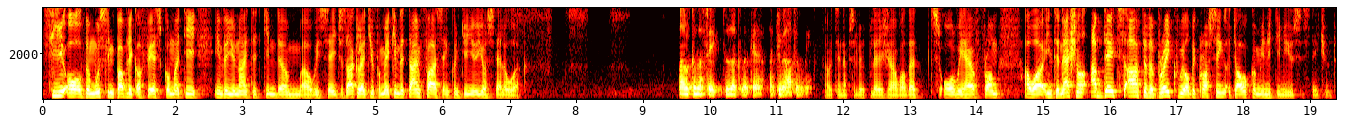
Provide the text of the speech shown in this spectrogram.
CEO of the Muslim Public Affairs Committee in the United Kingdom. Uh, we say Jazakallah to you for making the time for us and continue your stellar work. Thank you for having me. Oh, it's an absolute pleasure. Well, that's all we have from our international updates. After the break, we'll be crossing to our community news. Stay tuned.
